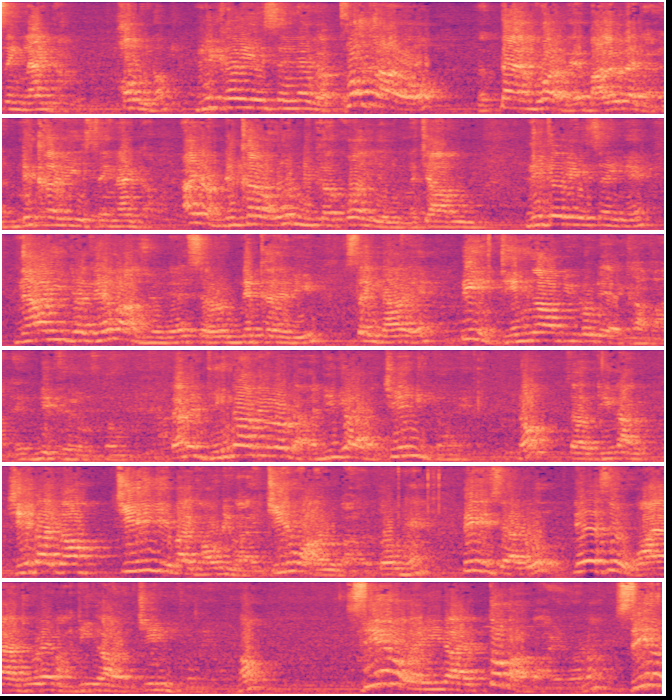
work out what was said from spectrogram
စိန်လိုက်တာဟုတ်ပြီနော်နိခရီစိန်လိုက်တာခွက်ကတော့တန်ခွက်ပဲဘာလို့လိုက်တာလဲနိခရီစိန်လိုက်တာအဲ့တော့နိခအိုးနိခခွက်ရေလို့မကြဘူးနိခရီစိန်နဲ့နာရီတကယ်ပါဆိုရင်လည်းဆရာတို့နိခရီစိန်ထားတယ်ပြီးရင်ဒင်းကားပြုလုပ်တဲ့အခါမှာလည်းနိခရီကိုသုံးတယ်ဒါပေမဲ့ဒင်းကားပြုလုပ်တာအဓိကတော့ကျင်းနေသုံးတယ် နော်ဆရာတို့ဒင်းကားရေပိုက်ကောင်းကျင်းရေပိုက်ကောင်းတွေပါကျင်းဝါလို့ပါလို့သုံးတယ်ပြီးရင်ဆရာတို့တရားစစ်ဝါယာကျိုးထဲမှာအဓိကတော့ကျင်းနေသုံးတယ်နော် zero ပဲရေးတာတွတ်ပါပါတယ်ပေါ့နော် zero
